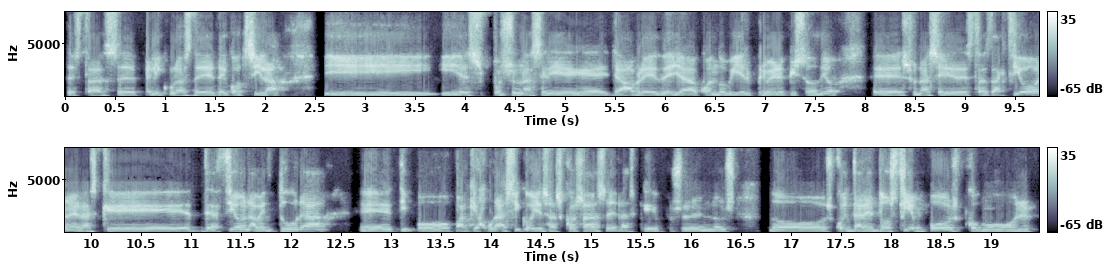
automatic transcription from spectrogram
de estas películas de, Godzilla, y, y, es pues una serie que ya hablé de ella cuando vi el primer episodio, es una serie de estas de acción, en las que de acción, aventura, eh, tipo Parque Jurásico y esas cosas, en las que pues, eh, nos, cuentan en dos tiempos, como en el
